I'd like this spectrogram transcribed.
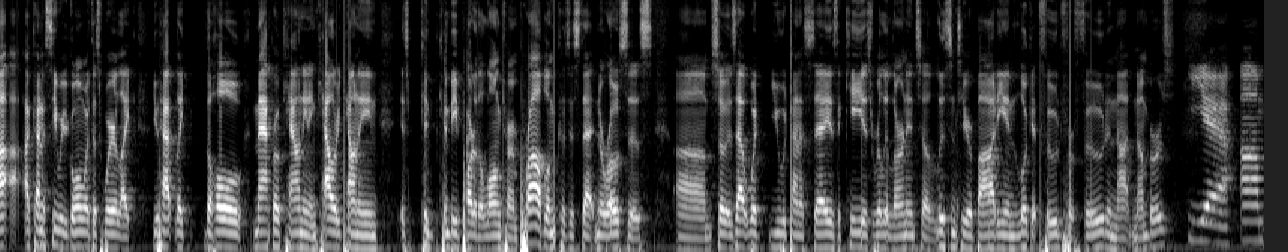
I, I kind of see where you're going with this where like you have like the whole macro counting and calorie counting is can, can be part of the long-term problem because it's that neurosis um, so is that what you would kind of say is the key is really learning to listen to your body and look at food for food and not numbers Yeah, um,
